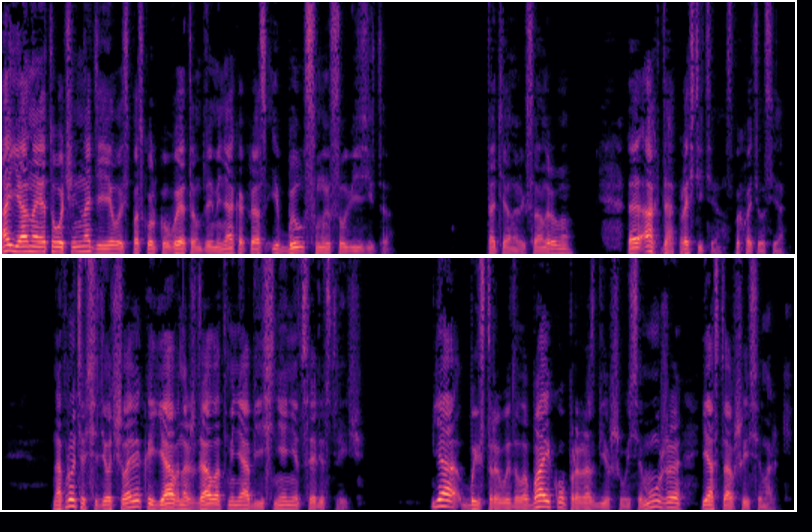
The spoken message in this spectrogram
А я на это очень надеялась, поскольку в этом для меня как раз и был смысл визита. Татьяна Александровна? «Э, «Ах, да, простите», — спохватился я. Напротив сидел человек и явно ждал от меня объяснения цели встречи. Я быстро выдала байку про разбившегося мужа и оставшиеся марки.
